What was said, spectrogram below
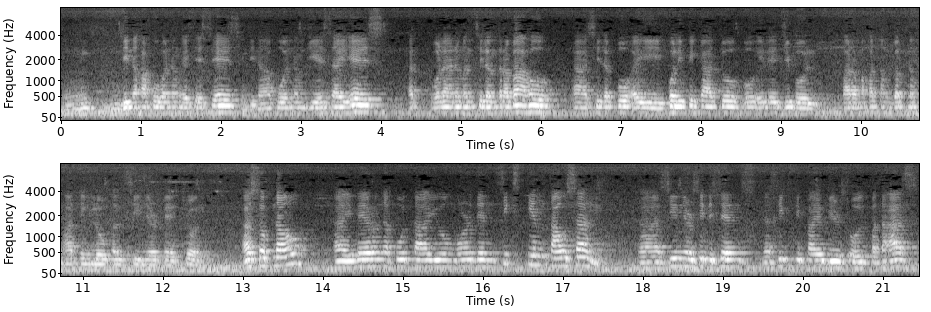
Yung hindi nakakuha ng SSS, hindi nakakuha ng GSIS, at wala naman silang trabaho, ah, sila po ay kwalipikado o eligible para makatanggap ng ating local senior pension. As of now, ay meron na po tayo more than 16,000 ah, senior citizens na 65 years old pataas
